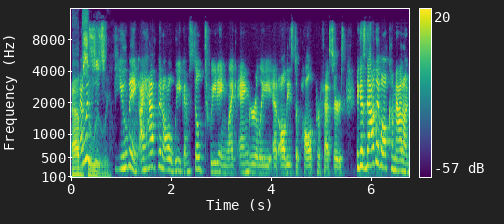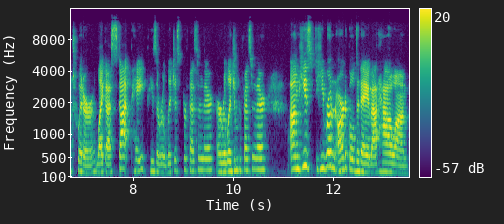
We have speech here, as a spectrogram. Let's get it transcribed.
I was Absolutely. just fuming. I have been all week. I'm still tweeting like angrily at all these DePaul professors because now they've all come out on Twitter. Like uh, Scott Paeth, he's a religious professor there, or religion professor there. Um, he's he wrote an article today about how um,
